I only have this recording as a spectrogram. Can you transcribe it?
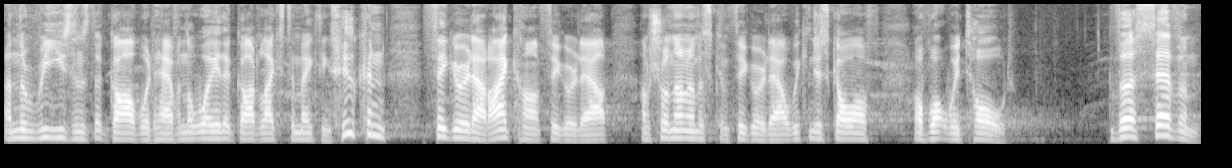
and the reasons that God would have and the way that God likes to make things? Who can figure it out? I can't figure it out. I'm sure none of us can figure it out. We can just go off of what we're told. Verse 7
